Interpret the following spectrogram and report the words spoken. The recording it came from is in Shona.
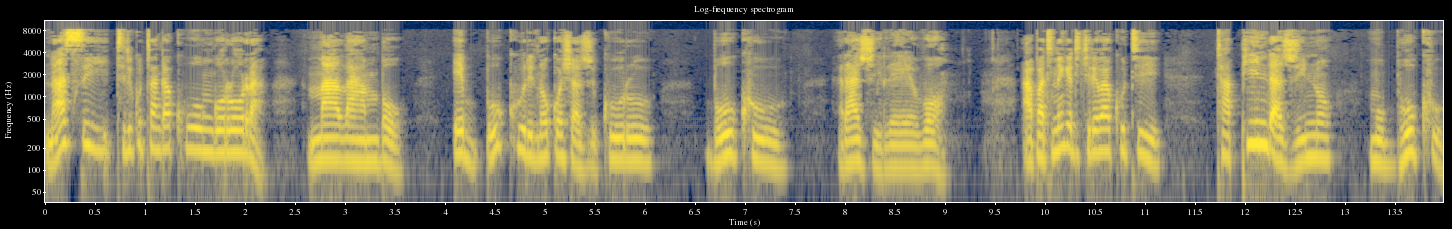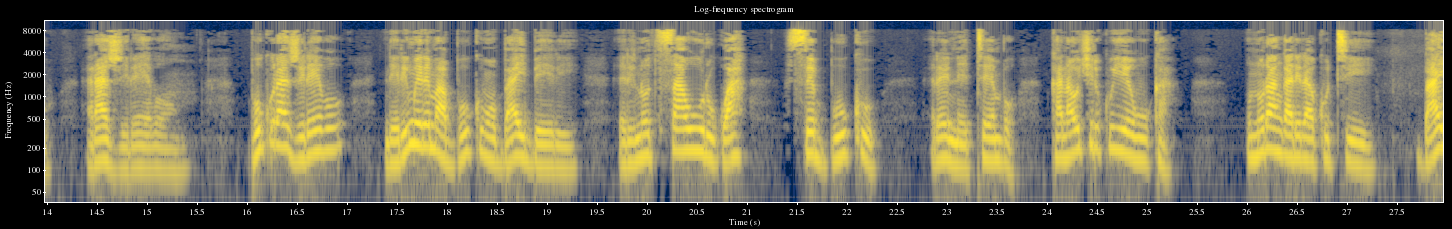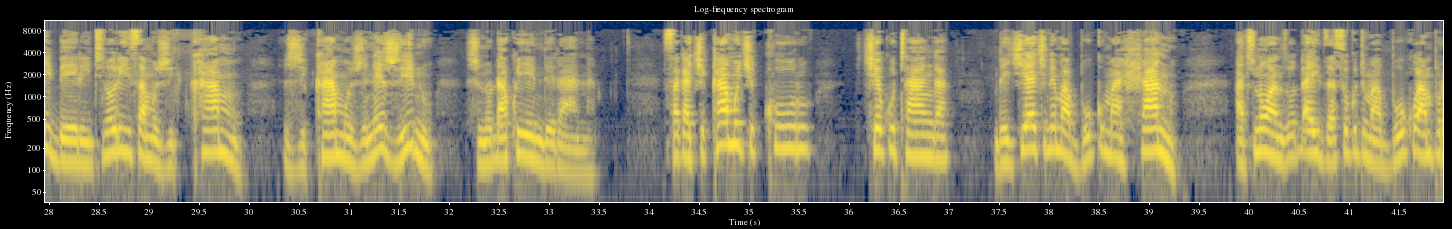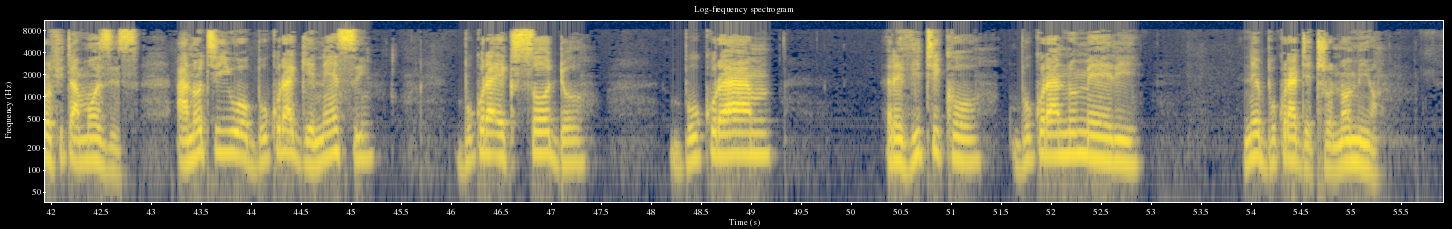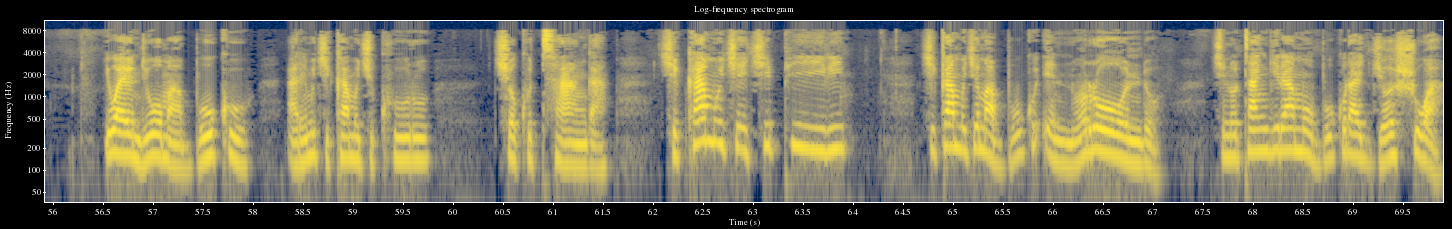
nhasi tiri kutanga kuongorora mavambo ebhuku rinokosha zvikuru bhuku razvirevo. Apa tinenge tichireva kuti tapinda zvino mubhuku razvirevo. Bhuku razvirevo nderimwe remabhuku mubhaibheri rinotsaurwa sebhuku renhetembo. Kana uchiri kuyeuka unorangarira kuti bhaibheri tinoriisa muzvikamu zvikamu zvine zvinhu zvinoda kuenderana. Saka chikamu chikuru chekutanga ndechiya chine mabhuku mashanu atinowanzodaidza sekuti mabhuku amuprofita mozisi anoti iwo bhuku ragenesi bhuku raexodho bhuku rarevhitico bhuku ranumeri nebhuku radeuteronomio iwayo ndiwo mabhuku ari muchikamu chikuru chokutanga. Chikamu chechipiri chikamu chemabhuku enhoroondo chinotangira mubhuku rajoshua.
